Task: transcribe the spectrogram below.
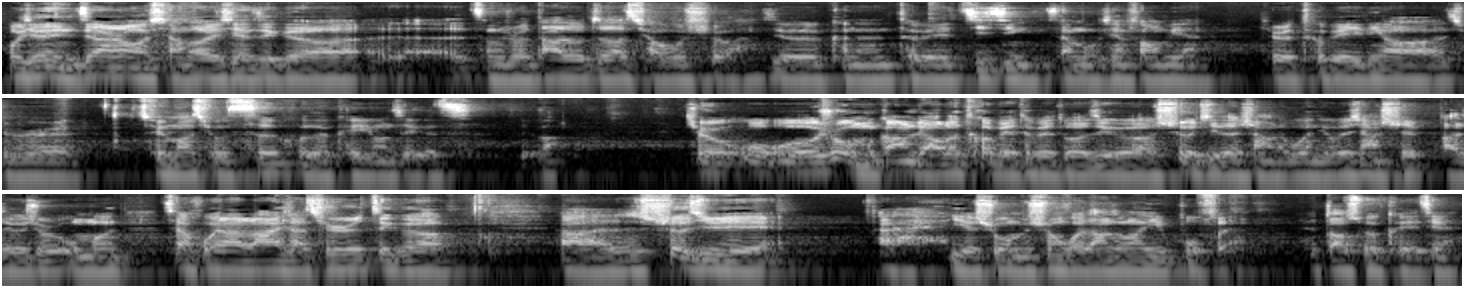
我觉得你这样让我想到一些这个呃，怎么说？大家都知道乔布斯吧，就可能特别激进，在某些方面，就是特别一定要就是吹毛求疵，或者可以用这个词，就是我我说我们刚聊了特别特别多这个设计的上的问题，我想是把这个就是我们再回来拉一下，其实这个啊设计，哎也是我们生活当中的一部分，到处都可以见。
